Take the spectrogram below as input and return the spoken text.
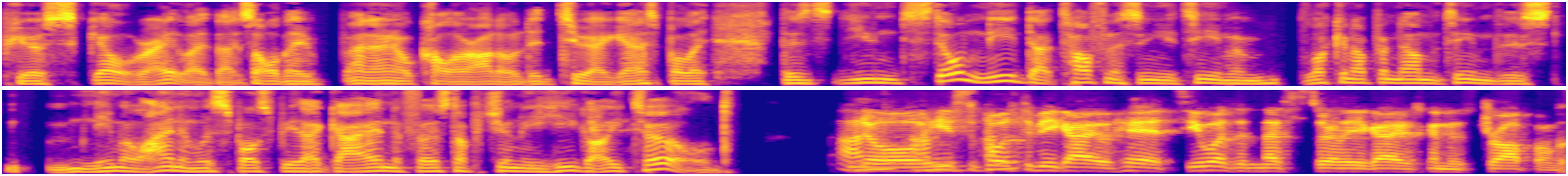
pure skill, right? Like that's all they. And I know Colorado did too, I guess, but like there's you still need that toughness in your team. And looking up and down the team, there's Niemelainen was supposed to be that guy, and the first opportunity he got, he turtled. no, he's supposed to be a guy who hits. He wasn't necessarily a guy who's going to drop him.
